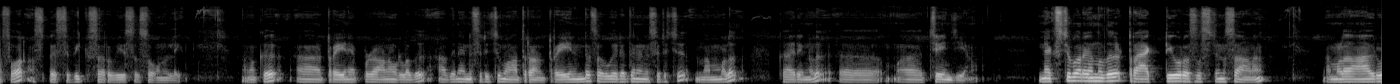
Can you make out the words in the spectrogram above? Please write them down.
for specific services only. നമുക്ക് ട്രെയിൻ എപ്പോഴാണുള്ളത്? അതിനനുസരിച്ച് മാത്രമാണ്. ട്രെയിനിന്റെ സൗകര്യത്തിനനുസരിച്ച് നമ്മൾ കാര്യങ്ങൾ ചേഞ്ച് ചെയ്യണം. നെക്സ്റ്റ് പറയുന്നത് ട്രാക്റ്റീവ് റെസിസ്റ്റൻസ് ആണ്. നമ്മൾ ആ ഒരു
